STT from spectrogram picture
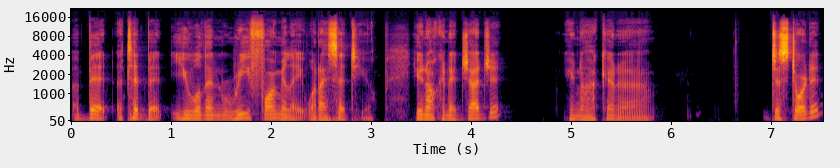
a bit, a tidbit, you will then reformulate what I said to you. You're not going to judge it. You're not going to distort it.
